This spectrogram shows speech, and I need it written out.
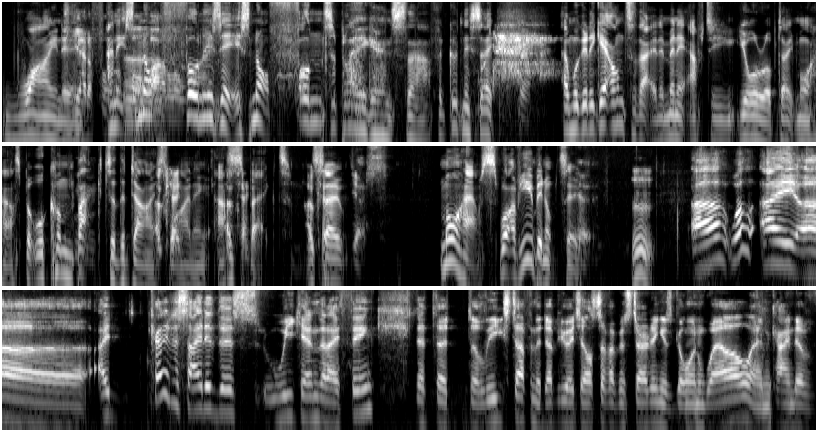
Whining, He had a full- and it's not fun, is it? It's not fun to play against that, for goodness sake. And we're going to get onto that in a minute after your update, Morehouse. But we'll come back to the dice Okay. whining aspect. Okay. okay. So, Yes. Morehouse, what have you been up to? Yeah. Uh, well, I uh, I kind of decided this weekend that I think that the the league stuff and the WHL stuff I've been starting is going well and kind of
